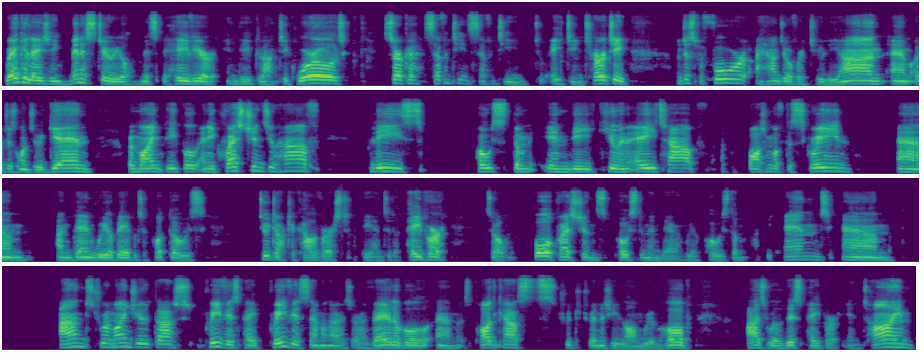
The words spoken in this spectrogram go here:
regulating ministerial misbehavior in the Atlantic world, circa 1717 to 1830. And just before I hand over to Leanne, um, I just want to again remind people, any questions you have, please post them in the Q&A tab at the bottom of the screen, um, and then we'll be able to put those to Dr. Calvert at the end of the paper. So all questions, post them in there. We'll pose them at the end. Um, and to remind you that previous previous seminars are available um, as podcasts through the Trinity Long Room Hub, as will this paper in time,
